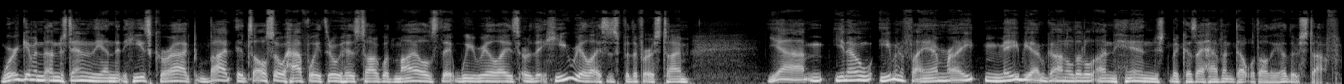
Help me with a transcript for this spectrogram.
We're given to understand in the end that he's correct, but it's also halfway through his talk with Miles that we realize, or that he realizes for the first time, yeah, you know, even if I am right, maybe I've gone a little unhinged because I haven't dealt with all the other stuff.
